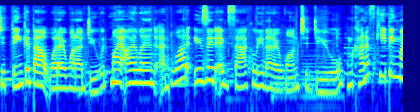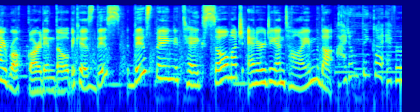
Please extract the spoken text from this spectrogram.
to think about what I want to do with my island and what is it exactly exactly that I want to do. I'm kind of keeping my rock garden though because this this thing takes so much energy and time that I don't think I ever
